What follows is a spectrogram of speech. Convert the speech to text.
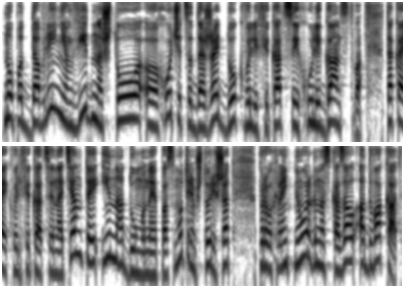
Но под давлением видно, что хочется дожать до квалификации хулиганства. Такая квалификация натянутая и надуманная. Посмотрим, что решат правоохранительные органы, сказал адвокат.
